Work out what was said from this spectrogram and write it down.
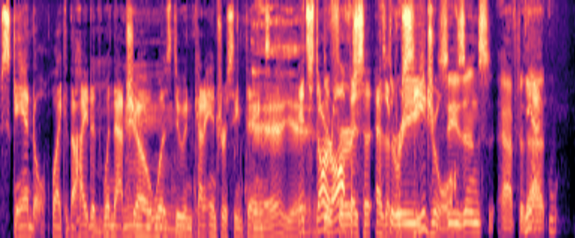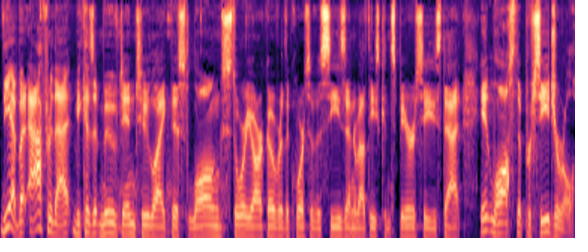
Scandal, like the height of when that show was doing kind of interesting things. Mm. Yeah, yeah. It started The off as a, as a three procedural. seasons after that. w- yeah, but after that, because it moved into like this long story arc over the course of a season about these conspiracies, that it lost the procedural.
